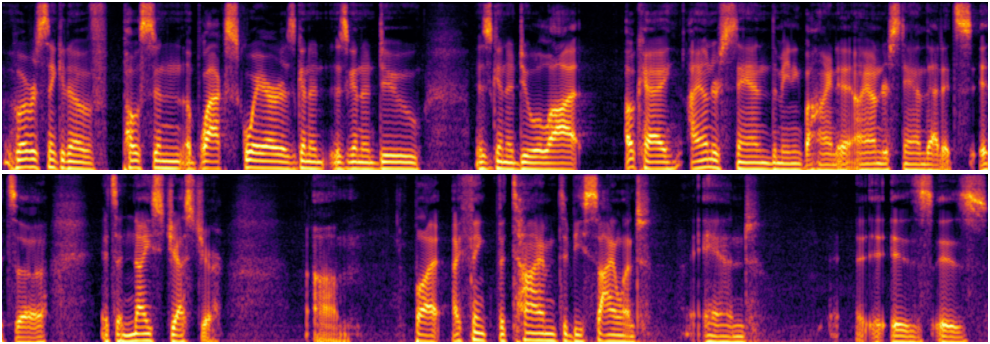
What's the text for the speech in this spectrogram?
whoever's thinking of posting a black square is going to is going to do is going to do a lot okay, I understand the meaning behind it. I understand that it's it's a it's a nice gesture. Um, but I think the time to be silent and is is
